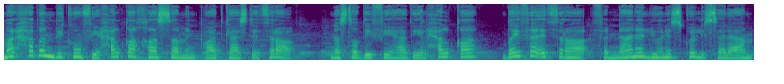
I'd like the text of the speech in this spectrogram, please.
مرحبا بكم في حلقة خاصة من بودكاست إثراء. نستضيف في هذه الحلقة ضيفة إثراء فنان اليونسكو للسلام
